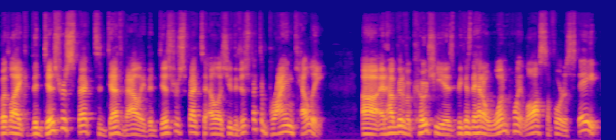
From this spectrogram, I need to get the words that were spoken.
But like the disrespect to Death Valley, the disrespect to LSU, the disrespect to Brian Kelly, uh, and how good of a coach he is because they had a one point loss to Florida State.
